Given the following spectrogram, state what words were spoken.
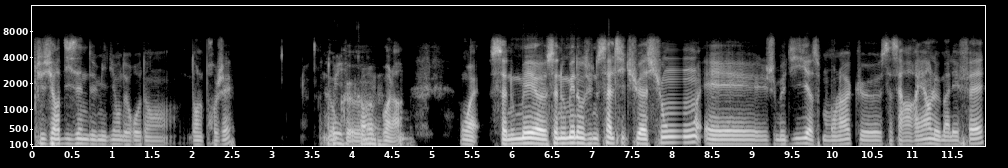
plusieurs dizaines de millions d'euros dans, le projet. Donc euh, voilà. Ouais, ça nous met ça nous met dans une sale situation et je me dis à ce moment-là que ça sert à rien, le mal est fait.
